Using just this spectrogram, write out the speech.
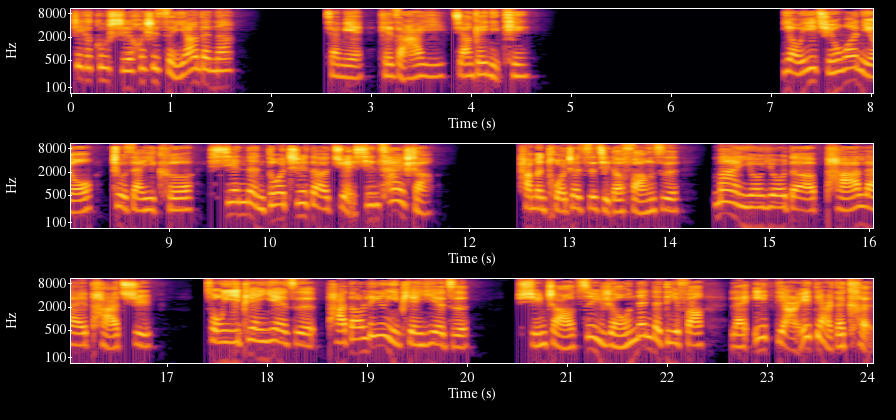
这个故事会是怎样的呢？下面甜枣阿姨讲给你听。有一群蜗牛住在一颗鲜嫩多汁的卷心菜上。他们驮着自己的房子，慢悠悠地爬来爬去，从一片叶子爬到另一片叶子，寻找最柔嫩的地方来一点一点地啃。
